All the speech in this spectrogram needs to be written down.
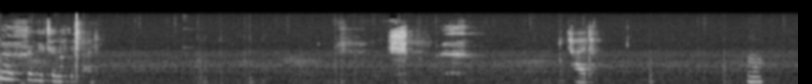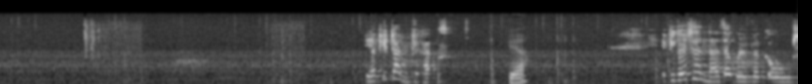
I'm gonna turn off this fan. I'm tired. Oh, Do you have your diamond pickaxe? yeah. If you go to the nether with a gold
